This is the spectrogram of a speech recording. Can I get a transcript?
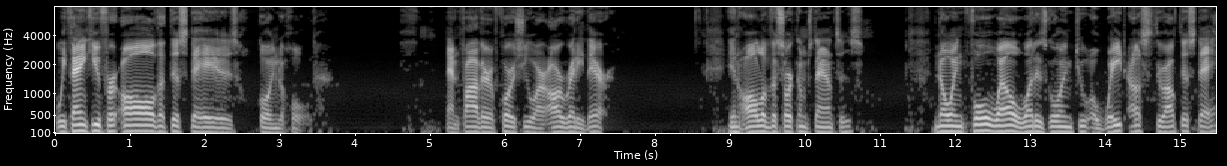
We thank you for all that this day is going to hold. And Father, of course, you are already there in all of the circumstances, knowing full well what is going to await us throughout this day.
